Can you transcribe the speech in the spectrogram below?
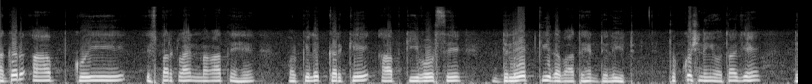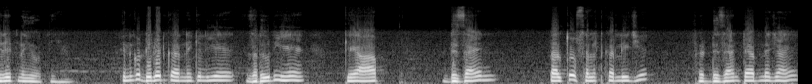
अगर आप कोई स्पार्क लाइन मंगाते हैं और क्लिक करके आप कीबोर्ड से डिलीट की दबाते हैं डिलीट तो कुछ नहीं होता, ये डिलीट नहीं होती हैं। इनको डिलीट करने के लिए ज़रूरी है कि आप डिज़ाइन पहले तो सेलेक्ट कर लीजिए, फिर डिज़ाइन टैब में जाएँ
